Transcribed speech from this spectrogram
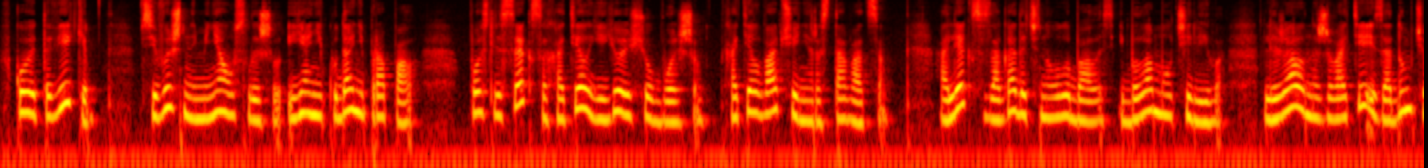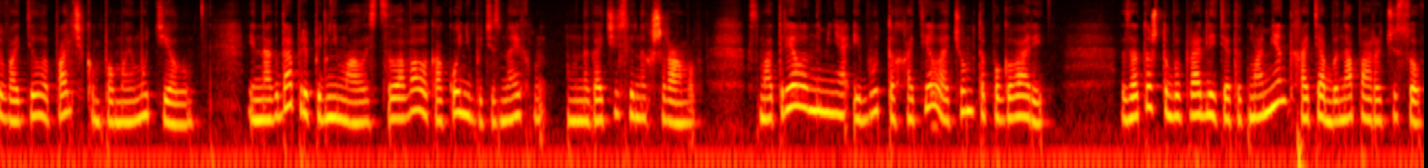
В кои-то веки Всевышний меня услышал, и я никуда не пропал. После секса хотел ее еще больше, хотел вообще не расставаться. Алекса загадочно улыбалась и была молчалива, лежала на животе и задумчиво водила пальчиком по моему телу. Иногда приподнималась, целовала какой-нибудь из моих многочисленных шрамов, смотрела на меня и будто хотела о чем-то поговорить. За то, чтобы продлить этот момент хотя бы на пару часов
